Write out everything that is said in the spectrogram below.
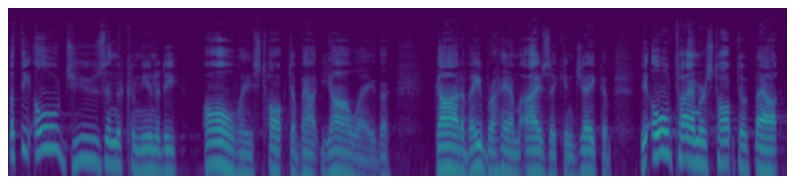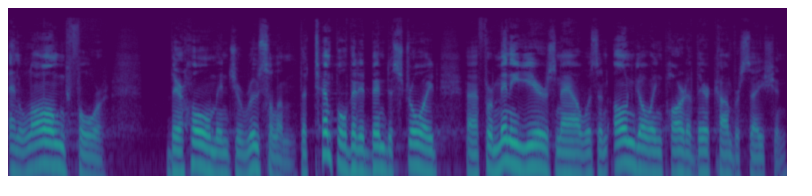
But the old Jews in the community always talked about Yahweh, the God of Abraham, Isaac, and Jacob. The old timers talked about and longed for their home in Jerusalem. The temple that had been destroyed uh, for many years now was an ongoing part of their conversation.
